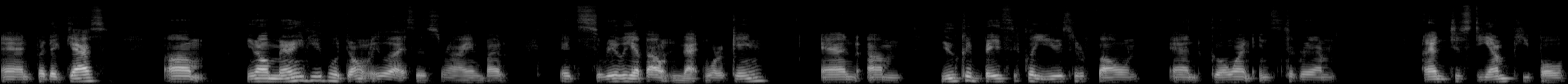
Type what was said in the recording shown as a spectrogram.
And for the guests, um, you know, many people don't realize this, Ryan, but it's really about networking. And um, you could basically use your phone and go on Instagram and just DM people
